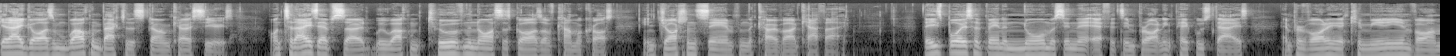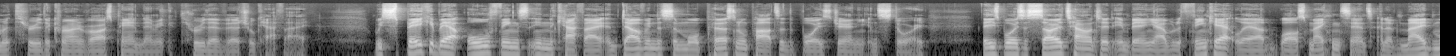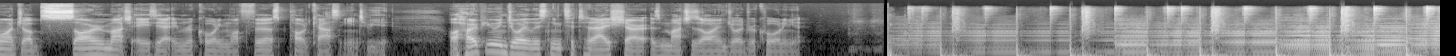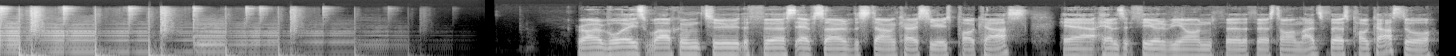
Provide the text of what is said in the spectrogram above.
G'day, guys, and welcome back to the Stow & Co series. On today's episode, we welcome two of the nicest guys I've come across in Josh and Sam from the Covad Cafe. These boys have been enormous in their efforts in brightening people's days and providing a community environment through the coronavirus pandemic through their virtual cafe. We speak about all things in the cafe and delve into some more personal parts of the boys' journey and story. These boys are so talented in being able to think out loud whilst making sense and have made my job so much easier in recording my first podcast interview. I hope you enjoy listening to today's show as much as I enjoyed recording it. Right, boys, welcome to the first episode of the Stow & Co Series podcast. How how does it feel to be on for the first time, lads? First podcast or?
